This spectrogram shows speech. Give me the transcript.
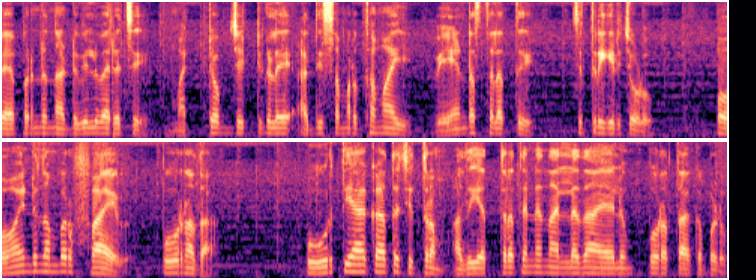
പേപ്പറിന്റെ നടുവിൽ വരച്ച് മറ്റൊബ്ജക്റ്റുകളെ അതിസമർത്ഥമായി വേണ്ട സ്ഥലത്ത് ചിത്രീകരിച്ചോളൂ. പോയിന്റ് നമ്പർ ഫൈവ് പൂർണത പൂർത്തിയാക്കാത്ത ചിത്രം അത് എത്ര തന്നെ നല്ലതായാലും പുറത്താക്കപ്പെടും.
